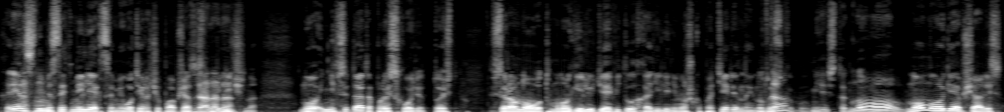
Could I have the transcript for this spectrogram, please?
хрен с ними, с этими лекциями, вот я хочу пообщаться с ними Да-да-да. лично. Но не всегда это происходит, то есть все равно вот многие люди, я видел, ходили немножко потерянные, ну то да, есть как бы... есть такое. Но, но многие общались.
